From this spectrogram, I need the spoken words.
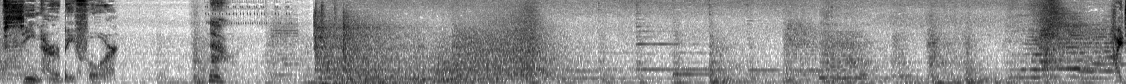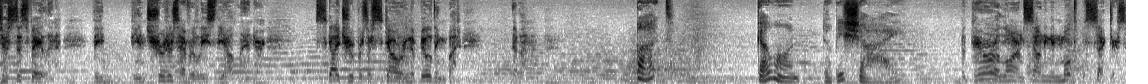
I've seen her before. No. Hi, Justice Vaylin. The the intruders have released the Outlander. Sky troopers are scouring the building, but uh, But, go on, don't be shy. but there are alarms sounding in multiple sectors.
